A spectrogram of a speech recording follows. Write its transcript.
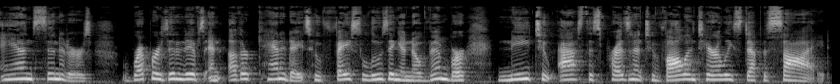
and senators, representatives, and other candidates who face losing in November need to ask this president to voluntarily step aside.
